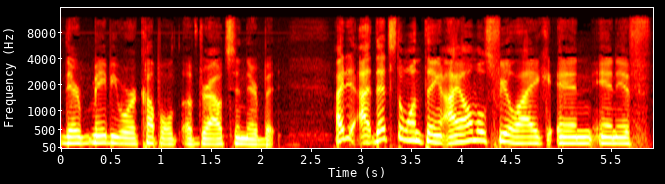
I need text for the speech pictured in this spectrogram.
there maybe were a couple of droughts in there but I, I- that's the one thing I almost feel like and and if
